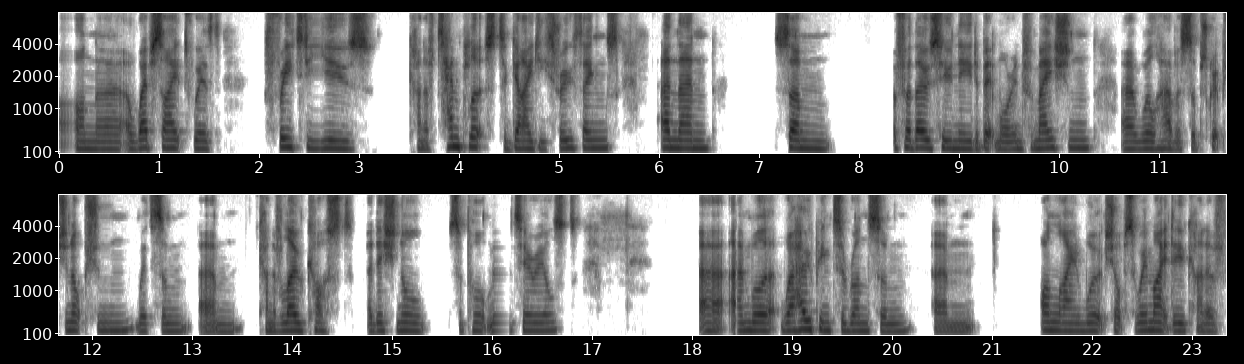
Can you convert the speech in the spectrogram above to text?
on a, a website with free to use kind of templates to guide you through things. And then some for those who need a bit more information, uh, we'll have a subscription option with some um, kind of low cost additional support materials. Uh, and we're, we're hoping to run some um, online workshops. So we might do kind of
